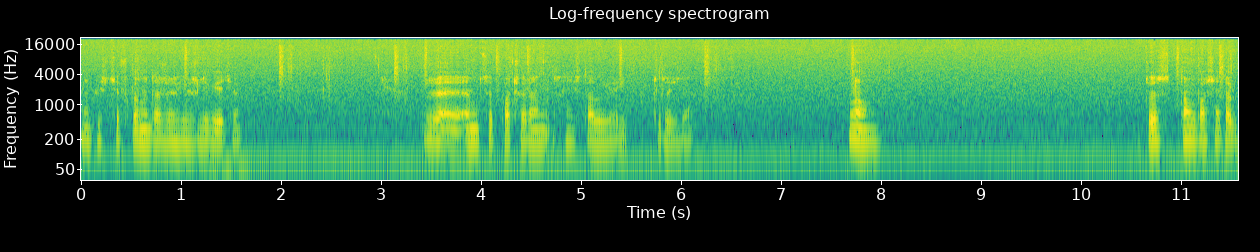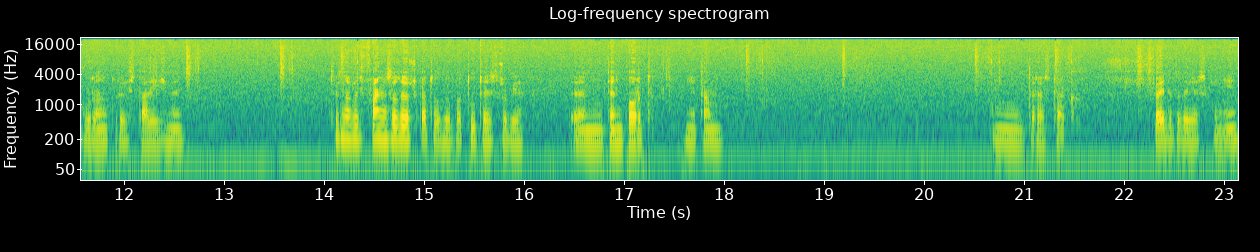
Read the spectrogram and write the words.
Napiszcie w komentarzach, jeżeli wiecie, że MC Patchera zainstaluje i tu coś da. No. To jest tam właśnie ta góra, na której staliśmy. To jest nawet fajna zatoczka, to chyba tutaj zrobię ten port, nie tam. Teraz tak. Wejdę do tej jaskini.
